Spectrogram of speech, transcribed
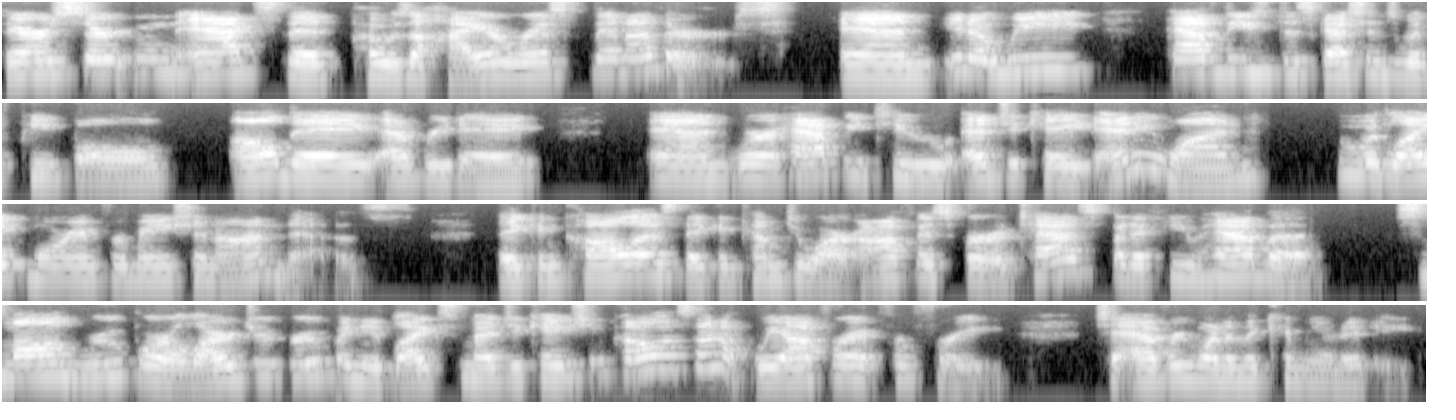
there are certain acts that pose a higher risk than others. And, you know, we have these discussions with people all day, every day, and we're happy to educate anyone who would like more information on this. They can call us, they can come to our office for a test, but if you have a small group or a larger group and you'd like some education, call us up. We offer it for free to everyone in the community.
